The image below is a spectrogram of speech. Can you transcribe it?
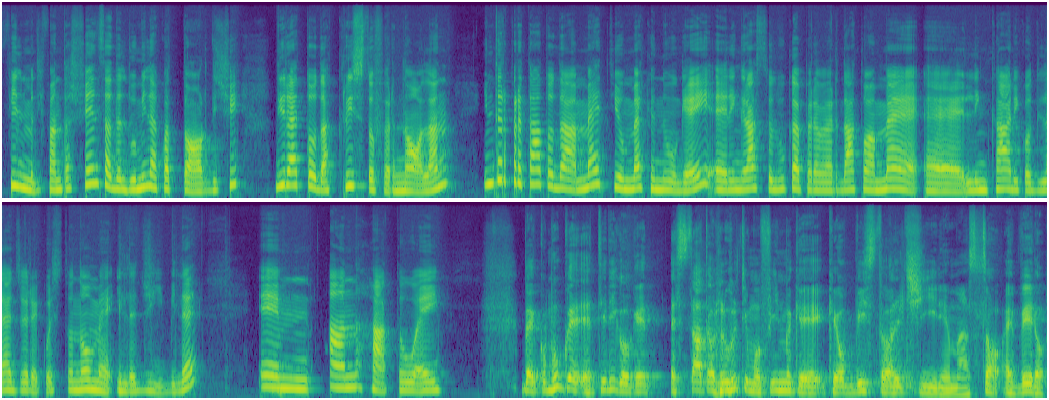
film di fantascienza del 2014, diretto da Christopher Nolan, interpretato da Matthew McNugay, e ringrazio Luca per aver dato a me eh, l'incarico di leggere questo nome illeggibile, e um, Anne Hathaway. Beh, comunque eh, ti dico che è stato l'ultimo film che, che, ho visto al cinema. So, è vero,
